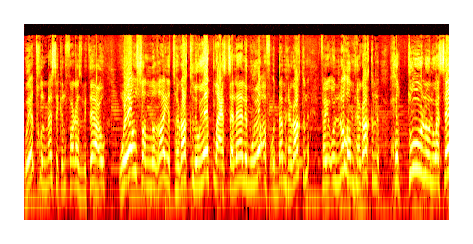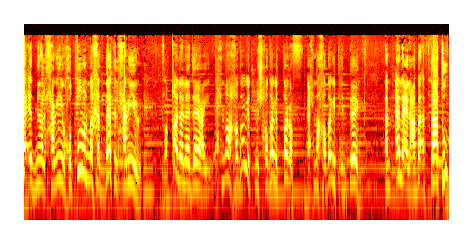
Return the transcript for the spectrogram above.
ويدخل ماسك الفرس بتاعه ويوصل لغاية هرقل ويطلع السلالم ويقف قدام هرقل. فيقول لهم هرقل حطوا له الوسائد من الحرير حطوا له المخدات الحرير. فقال لا داعي إحنا حضارة مش حضارة طرف إحنا حضارة إنتاج. قام قلع العباءة بتاعته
